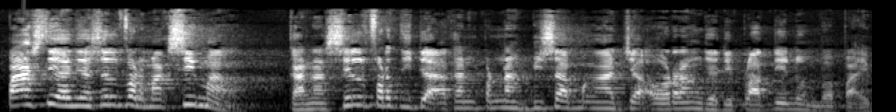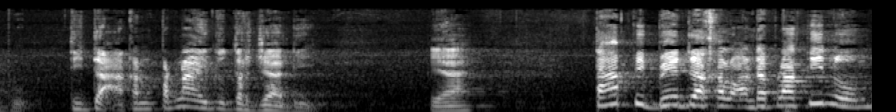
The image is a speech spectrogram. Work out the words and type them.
Pasti hanya silver maksimal karena silver tidak akan pernah bisa mengajak orang jadi platinum Bapak Ibu. Tidak akan pernah itu terjadi. Ya. Tapi beda kalau Anda platinum,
